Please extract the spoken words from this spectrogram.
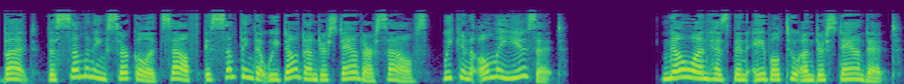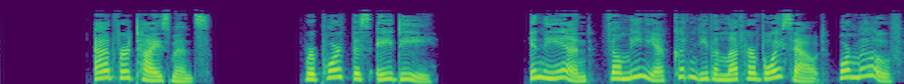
But, the summoning circle itself is something that we don't understand ourselves, we can only use it. No one has been able to understand it. Advertisements. Report this AD. In the end, Felmenia couldn't even let her voice out or move.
